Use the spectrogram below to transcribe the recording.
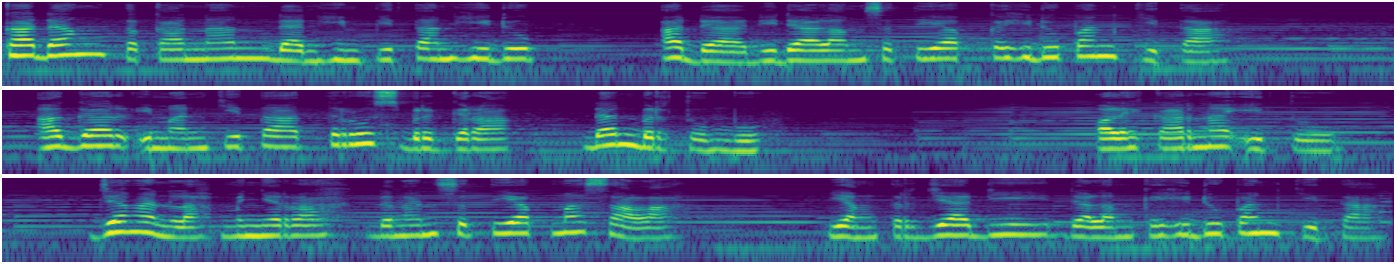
Kadang tekanan dan himpitan hidup ada di dalam setiap kehidupan kita, agar iman kita terus bergerak dan bertumbuh. Oleh karena itu, janganlah menyerah dengan setiap masalah yang terjadi dalam kehidupan kita.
